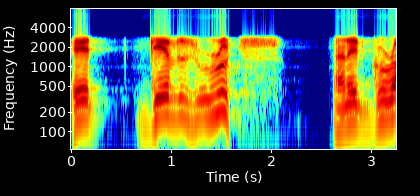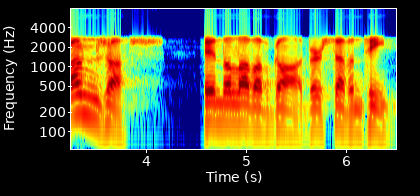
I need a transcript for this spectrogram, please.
It gives roots and it grounds us in the love of God. Verse 17.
